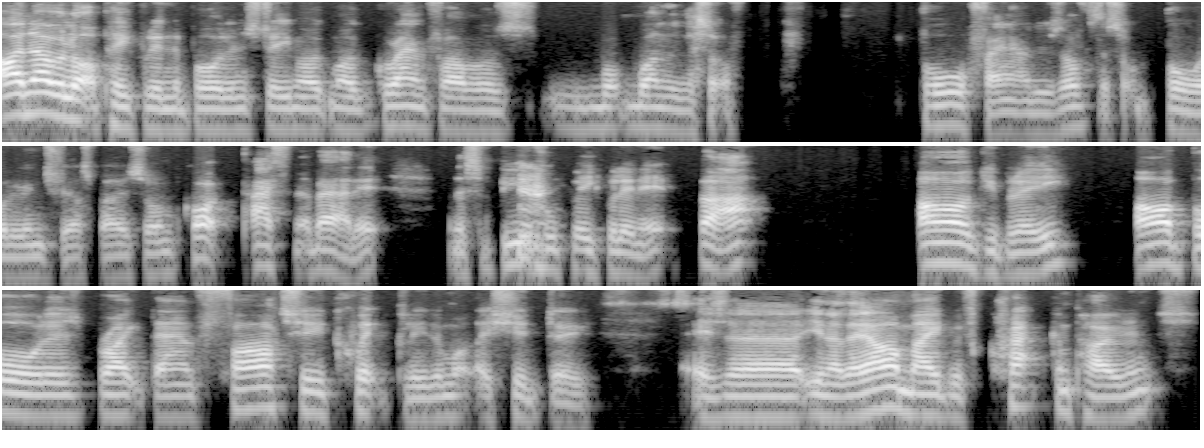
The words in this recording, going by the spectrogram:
I know a lot of people in the boiler industry. My, my grandfather was one of the sort of four founders of the sort of boiler industry, I suppose. So I'm quite passionate about it. And there's some beautiful yeah. people in it. But arguably, our boilers break down far too quickly than what they should do. Is uh, you know, they are made with crap components.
